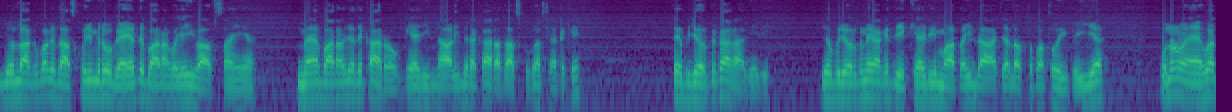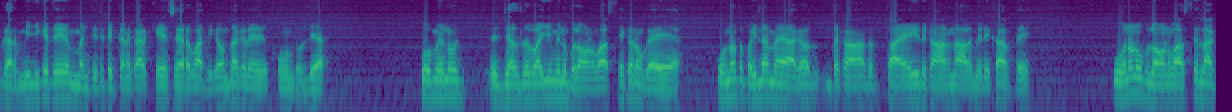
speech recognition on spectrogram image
ਜੋ ਲਗਭਗ 10 ਵਜੇ ਮੇਰੇ ਕੋਲ ਗਏ ਆ ਤੇ 12 ਵਜੇ ਹੀ ਵਾਪਸ ਆਏ ਆ। ਮੈਂ 12 ਵਜੇ ਦੇ ਘਰ ਰੁਕ ਗਿਆ ਜੀ, ਨਾਲ ਹੀ ਮੇਰਾ ਘਰ ਆ 10 ਕੁ ਘਰ ਛੱਡ ਕੇ। ਤੇ ਬਜ਼ੁਰਗ ਘਰ ਆ ਗਏ ਜੀ। ਜੋ ਬਜ਼ੁਰਗ ਨੇ ਆ ਕੇ ਦੇਖਿਆ ਜਿਹੜੀ ਮਾਤਾ ਦੀ ਲਾਚ ਆ ਲੱਤਪੱਤ ਹੋਈ ਪਈ ਆ, ਉਹਨਾਂ ਨੂੰ ਐ ਹੋਇਆ ਗਰਮੀ ਜੀ ਕਿਤੇ ਮੰਜੇ ਤੇ ਡਿੱਗਣ ਕਰਕੇ ਸਿਰ ਵੱਜ ਗਿਆ ਹੁੰਦਾ ਕਿਤੇ ਖੂਨ ਡੁੱਲਿਆ। ਉਹ ਮੈਨੂੰ ਜਲਦਬਾਜ਼ੀ ਮੈਨੂੰ ਬੁਲਾਉਣ ਵਾਸਤੇ ਘਰੋਂ ਗਏ ਆ। ਉਹਨਾਂ ਤੋਂ ਪਹਿਲਾਂ ਮੈਂ ਆ ਗਿਆ, ਦੁਕਾਨ, ਤਾਇਆ ਦੀ ਦੁਕਾਨ ਨਾਲ ਮੇਰੇ ਘਰ ਦੇ। ਉਹਨਾਂ ਨੂੰ ਬੁਲਾਉਣ ਵਾਸਤੇ ਲੱਗ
